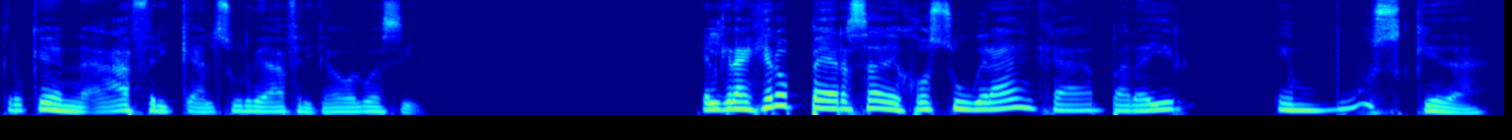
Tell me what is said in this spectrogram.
Creo que en África, al sur de África o algo así. El granjero persa dejó su granja para ir en búsqueda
